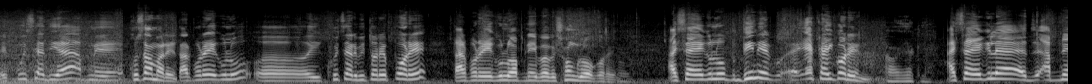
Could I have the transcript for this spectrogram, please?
এই কুইসা দিয়ে আপনি খোঁচা মারেন। তারপরে এগুলো ওই খুঁচার ভিতরে পড়ে তারপরে এগুলো আপনি এইভাবে সংগ্রহ করেন। আচ্ছা এগুলো দিনে একাই করেন? হ্যাঁ আচ্ছা এগুলা আপনি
